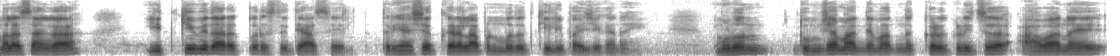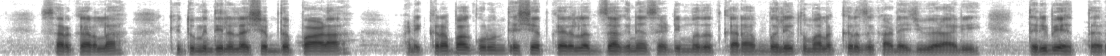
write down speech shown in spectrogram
मला सांगा इतकी विदारक परिस्थिती असेल तर ह्या शेतकऱ्याला आपण मदत केली पाहिजे का नाही? म्हणून तुमच्या माध्यमातून कळकळीचं आव्हान आहे सरकारला की तुम्ही दिलेला शब्द पाळा आणि कृपा करून त्या शेतकऱ्याला जगण्यासाठी मदत करा. भले तुम्हाला कर्ज काढायची वेळ आली तरी बेहत्तर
